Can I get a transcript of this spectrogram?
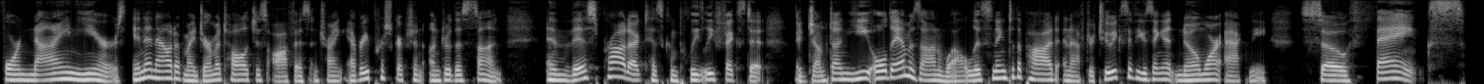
for nine years, in and out of my dermatologist's office and trying every prescription under the sun. And this product has completely fixed it. I jumped on ye old Amazon while listening to the pod, and after two weeks of using it, no more acne. So thanks.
